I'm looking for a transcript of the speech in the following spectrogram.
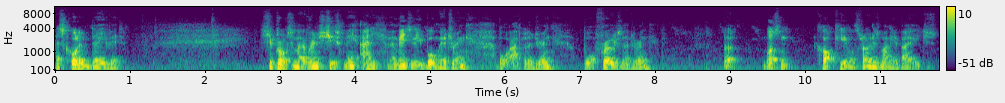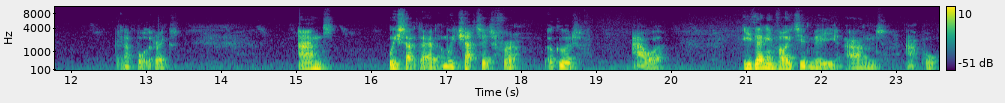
let's call him David. She brought him over, introduced me, and he immediately bought me a drink. Bought Apple a drink, bought Frozen a drink. But wasn't cocky or throwing his money about, he just, you know, bought the drinks. And we sat down and we chatted for a good hour. He then invited me and Apple,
